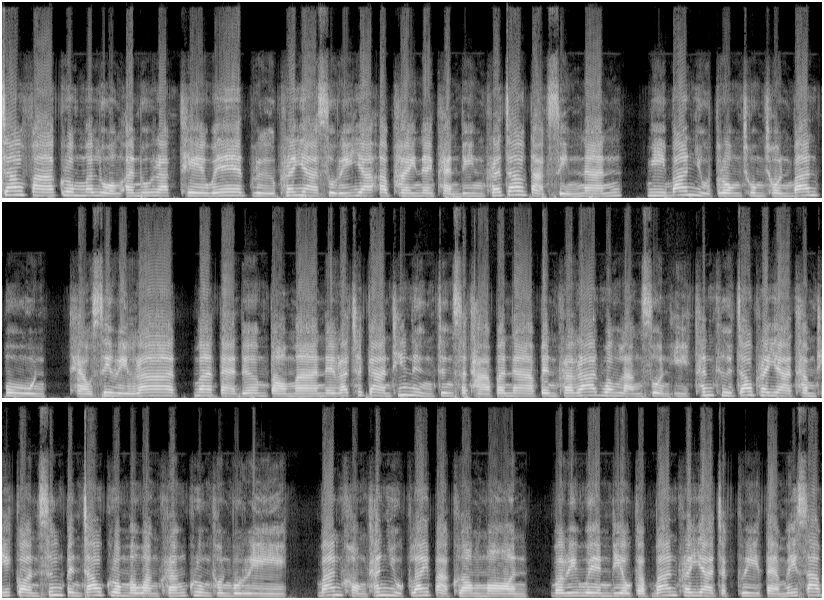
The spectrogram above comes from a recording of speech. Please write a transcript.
เจ้าฟ้ากรมหลวงอนุรักษ์เทเวศหรือพระยาสุริยะอภัยในแผ่นดินพระเจ้าตากสินนั้น มีบ้านอยู่ตรงชุมชนบ้านปูน แถวสิริราช มาแต่เดิมต่อมาในรัชกาลที่หนึ่งจึงสถาปนาเป็นพระราชวังหลังส่วนอีกท่านคือเจ้าพระยาธรรมธิกรซึ่งเป็นเจ้ากรมวังครั้งกรุงธนบุรี บ้านของท่านอยู่ใกล้ปากคลองมอน บริเวณเดียวกับบ้านพระยาจักรีแต่ไม่ทราบ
